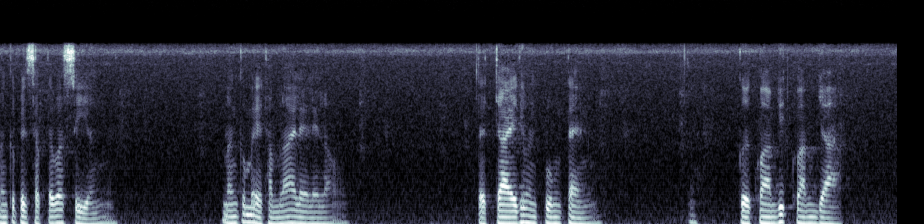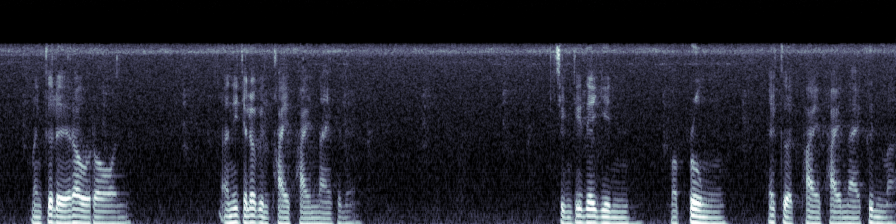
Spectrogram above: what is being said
มันก็เป็นสักแต่ว่าเสียง มันก็ไม่ได้ทำร้ายอะไรเลยเรา แต่ใจที่มันปรุงแต่ง เกิดความยึดความอยาก มันก็เลยเร่าร้อน อันนี้จะเรียกเป็นภัยภายในก็ได้สิ่งที่ได้ยิน มาปรุงให้เกิดภัยภายในขึ้นมา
